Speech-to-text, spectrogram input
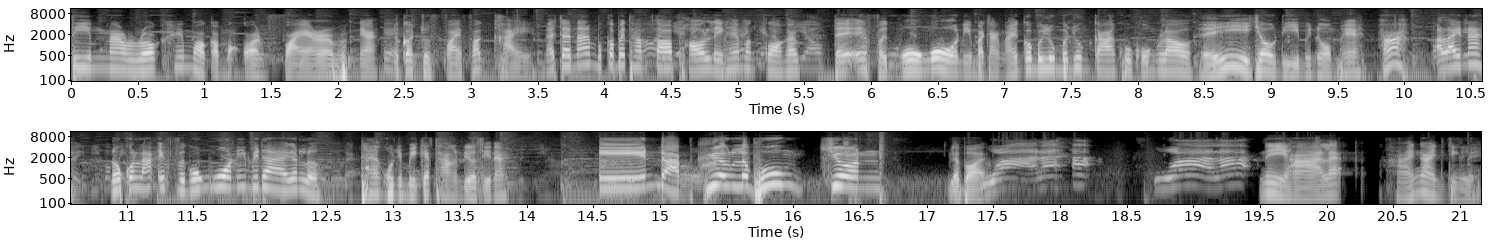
ธีมนรกให้เหมาะกับมังกรไฟอะไรแบบเนี้ยแล้วก็จุดไฟฟักไข่หลังจากนั้นผมก็ไปทำตาเผาเหล็กให้มังกรครับ แต่ไอ้ฝนโง่ๆนี่มาจากไหนก็ไม่รู้มายุ่งการคู่ของเราเฮ้ยโชคดีมีนมแฮะฮะอะไรนะนมก็รักไอ้ฝนโง่ๆนี่ไม่ได้กันเหรอแทางคงจะมีแค่ทางเดียวสินะอินดับเครื่องและพุ่งชน เรียบร้อย ว่าละว่าละนี่หาแล้วหายง่ายจริงๆเลย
